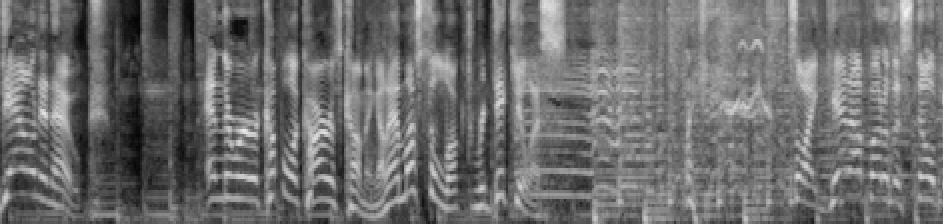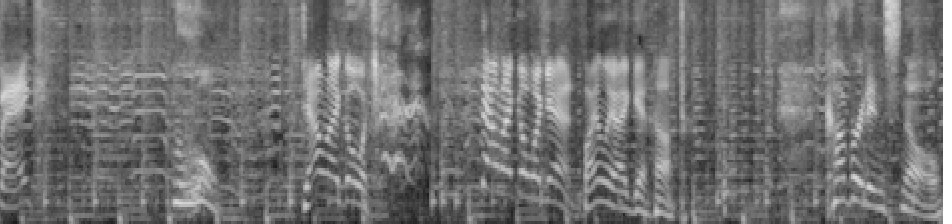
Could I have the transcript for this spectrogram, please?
down and out. And there were a couple of cars coming, and I must have looked ridiculous. So I get up out of the snowbank. Down I go again. Down I go again. Finally, I get up, covered in snow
